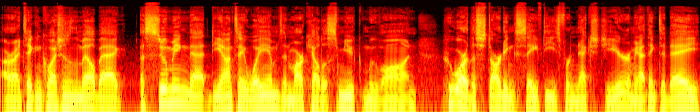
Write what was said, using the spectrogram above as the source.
All right, taking questions in the mailbag. Assuming that Deontay Williams and Marquel Dismuke move on, who are the starting safeties for next year? I mean, I think today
